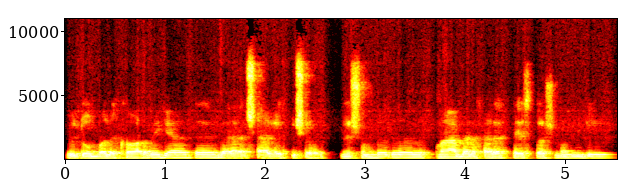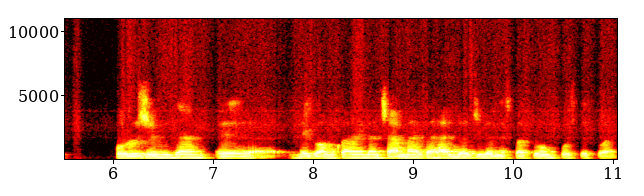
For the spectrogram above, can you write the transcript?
به دنبال کار بگرده و شرایطش نشون بده من بالاخره تستاشون رو میگه پروژه میدن نگاه می‌کنن اینا چند مرد حلاجی و نسبت به اون پشت باید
